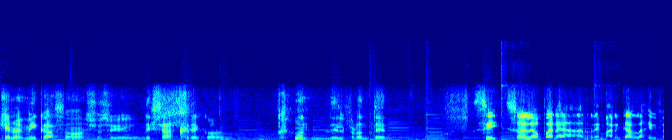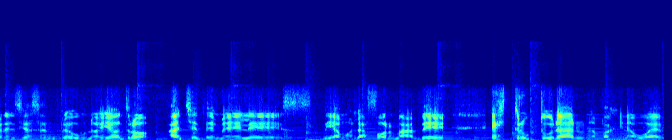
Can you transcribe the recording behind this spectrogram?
que no es mi caso, yo soy un desastre con, con el frontend. Sí, solo para remarcar las diferencias entre uno y otro, HTML es, digamos, la forma de estructurar una página web.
